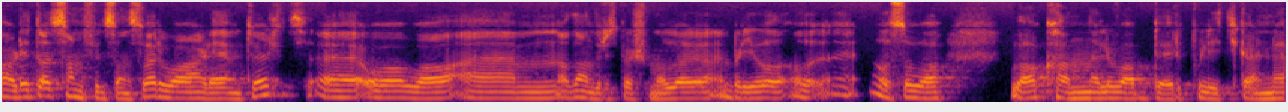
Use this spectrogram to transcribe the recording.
Har de et samfunnsansvar, hva er det eventuelt? Eh, og, hva, eh, og det andre spørsmålet blir jo også hva, hva kan eller hva bør politikerne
